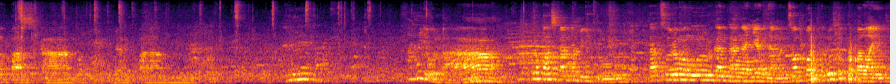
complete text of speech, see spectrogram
Lepaskan itu dari kepalamu. Hei, ayolah, lepaskan topi itu. Tatsuro mengulurkan tangannya dan mencopot menutup kepala itu.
